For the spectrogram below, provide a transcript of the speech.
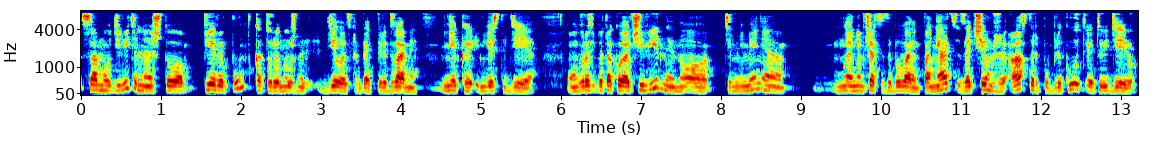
Самое удивительное, что первый пункт, который нужно делать, когда перед вами некая инвест-идея, он вроде бы такой очевидный, но тем не менее мы о нем часто забываем. Понять, зачем же автор публикует эту идею.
